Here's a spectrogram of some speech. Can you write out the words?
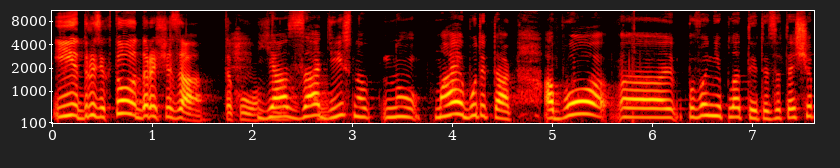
І друзі, хто до речі за таку? Я за дійсно ну має бути так. Або е, повинні платити за те, щоб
